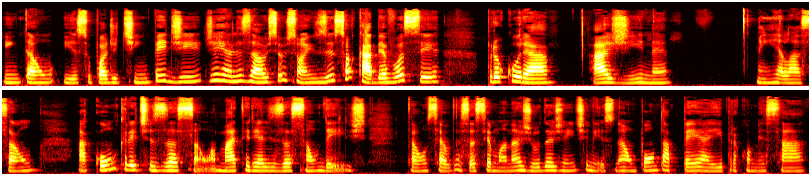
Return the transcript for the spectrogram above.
Então, isso pode te impedir de realizar os seus sonhos. E só cabe a você procurar agir, né, em relação à concretização, à materialização deles. Então, o céu dessa semana ajuda a gente nisso, né? Um pontapé aí para começar,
